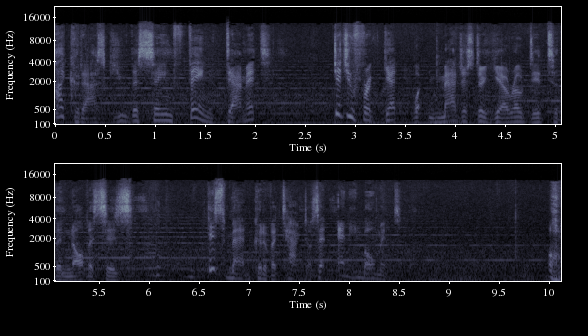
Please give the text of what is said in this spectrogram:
I could ask you the same thing, damn it! Did you forget what Magister Yarrow did to the novices? This man could have attacked us at any moment. Oh,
